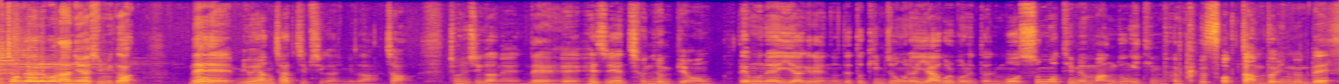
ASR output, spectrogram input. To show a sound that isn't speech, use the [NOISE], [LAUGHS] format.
시청자 여러분 안녕하십니까? 네, 묘향찻집 시간입니다. 자, 전 시간에 네. 예, 해즈의 전염병 때문에 이야기를 했는데 또 김정은이가 약을 보냈다니 뭐 승호 팀면 망둥이 팀단 그 속담도 있는데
